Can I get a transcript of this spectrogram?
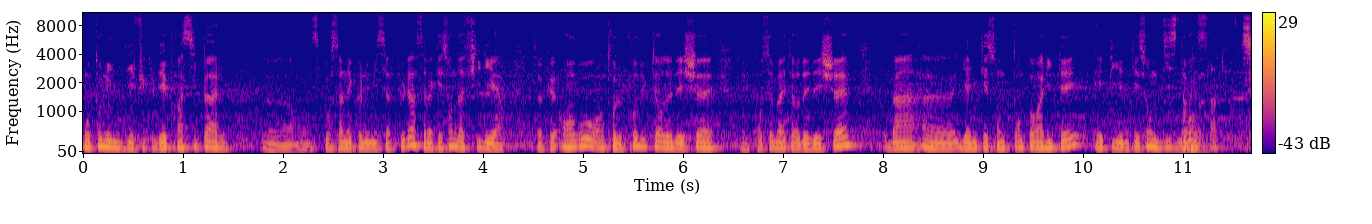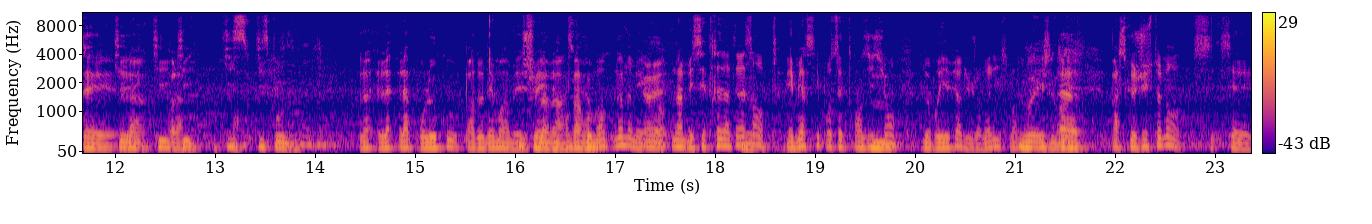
contourner une difficulté principale en ce qui concerne l'économie circulaire, c'est la question de la filière. C'est-à-dire qu'en gros, entre le producteur de déchets et le consommateur de déchets, ben, euh, il y a une question de temporalité et puis il y a une question de distance qui, là, qui- voilà. qui- qui se- pose. Là, là- là, pour le coup, pardonnez-moi, mais Je vais- bavard, on va remonter. Non, non, mais, Ouais. non, mais c'est très intéressant. Et merci pour cette transition. Vous devriez faire du journalisme. hein. Ouais, je- Euh, parce que justement, c'est-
